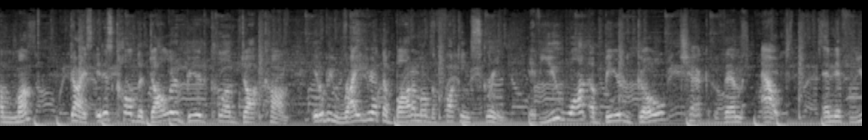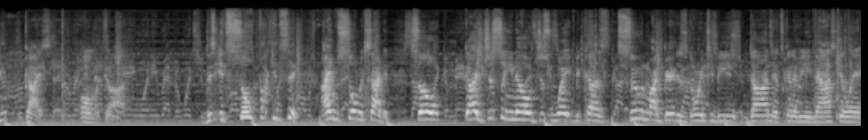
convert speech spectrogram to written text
a month, guys, it is called the dollarbeardclub.com. It'll be right here at the bottom of the fucking screen. If you want a beard, go check them out. And if you, guys, oh my god. This, it's so fucking sick. I am so excited. So, guys, just so you know, just wait because soon my beard is going to be done. It's going to be masculine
